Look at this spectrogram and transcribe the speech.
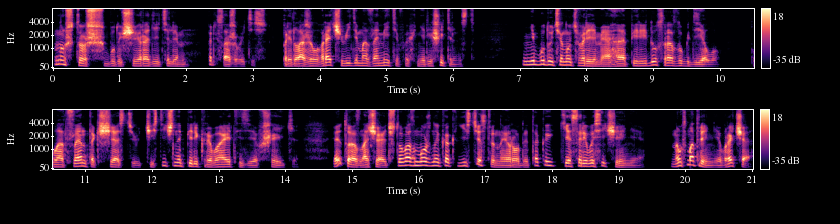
«Ну что ж, будущие родители, присаживайтесь», — предложил врач, видимо, заметив их нерешительность. «Не буду тянуть время, а перейду сразу к делу. Плацента, к счастью, частично перекрывает зев шейки. Это означает, что возможны как естественные роды, так и кесарево сечение. На усмотрение врача.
